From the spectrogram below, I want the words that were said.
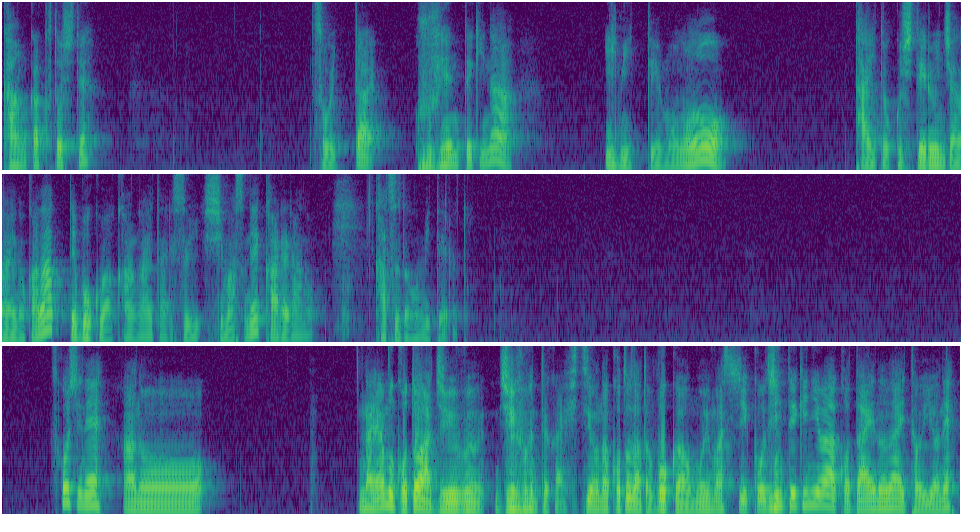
感覚としてそういった普遍的な意味っていうものを体得してるんじゃないのかなって僕は考えたりしますね彼らの活動を見てると。少しね、あのー、悩むことは十分、十分というか必要なことだと僕は思いますし、個人的には答えのない問いをね、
